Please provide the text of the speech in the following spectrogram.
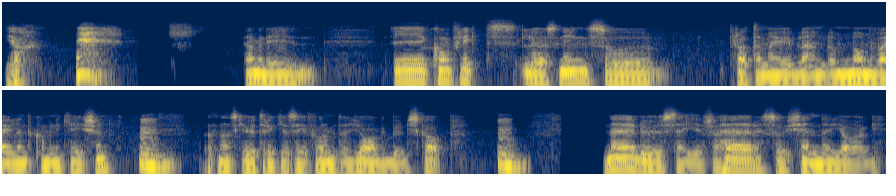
Ja. Ja, men är, I konfliktlösning så pratar man ju ibland om non-violent communication. Mm. Att man ska uttrycka sig i form av jag-budskap. Mm. När du säger så här så känner jag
